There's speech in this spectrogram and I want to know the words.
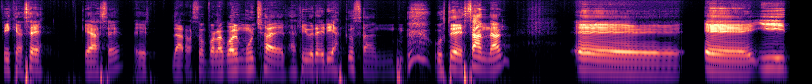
fíjense qué hace. Es la razón por la cual muchas de las librerías que usan ustedes andan. y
